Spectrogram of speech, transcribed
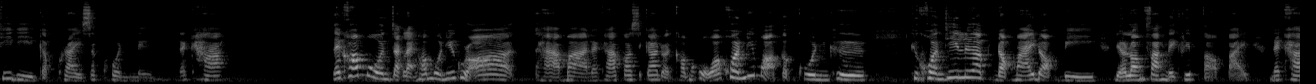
ที่ดีกับใครสักคนหนึ่งนะคะในข้อมูลจากแหล่งข้อมูลที่ครูอ้อหามานะคะ g o s i c a c o m เขาบอกว่าคนที่เหมาะกับคุณคือ คือคนที่เลือกดอกไม้ดอกบี เดี๋ยวลองฟังในคลิปต่อไปนะคะ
